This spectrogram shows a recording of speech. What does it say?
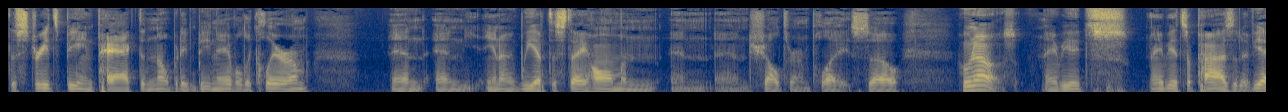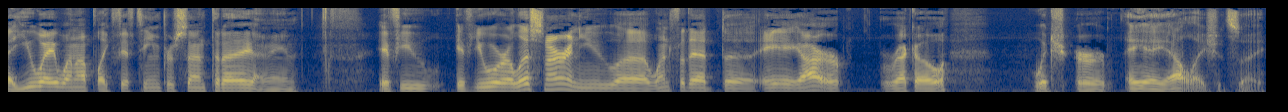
the streets being packed and nobody being able to clear them, and and you know we have to stay home and and and shelter in place. So who knows? Maybe it's maybe it's a positive. Yeah, UA went up like fifteen percent today. I mean. If you if you were a listener and you uh, went for that uh, AAR reco, which or AAL I should say,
